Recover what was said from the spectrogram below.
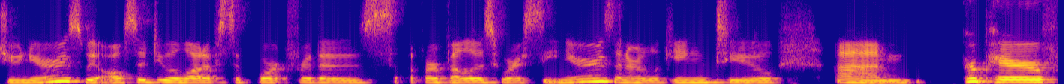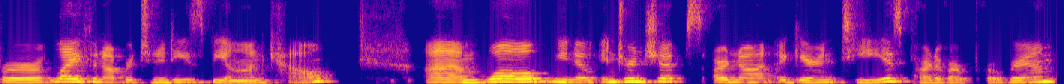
juniors. We also do a lot of support for those of our fellows who are seniors and are looking to um, prepare for life and opportunities beyond Cal. Um, while you know internships are not a guarantee as part of our program,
